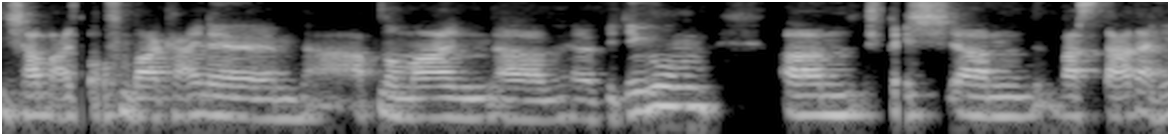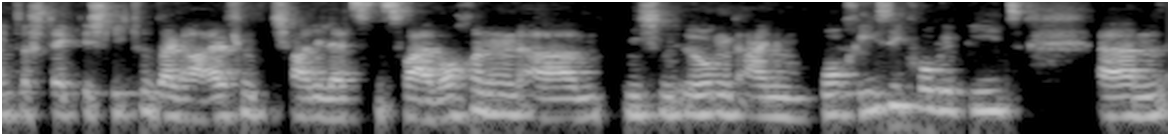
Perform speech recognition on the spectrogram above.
ich habe also offenbar keine äh, abnormalen äh, Bedingungen. Ähm, sprich, ähm, was da dahinter steckt, ist schlicht und ergreifend, ich war die letzten zwei Wochen ähm, nicht in irgendeinem Hochrisikogebiet. Ähm,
